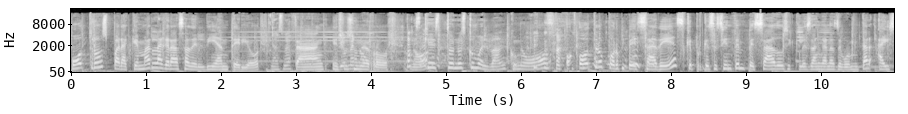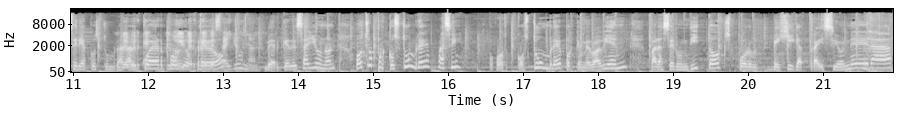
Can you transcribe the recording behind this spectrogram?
Otros para quemar la grasa del día anterior. Tan, eso es un error. ¿no? Es que esto no es como el banco. No. otro por pesadez, que porque se sienten pesados y que les dan ganas de vomitar. Ahí sería acostumbrar al cuerpo, yo ver creo. Que desayunan. Ver que desayunan. Otro por costumbre, así por costumbre, porque me va bien, para hacer un detox, por vejiga traicionera,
